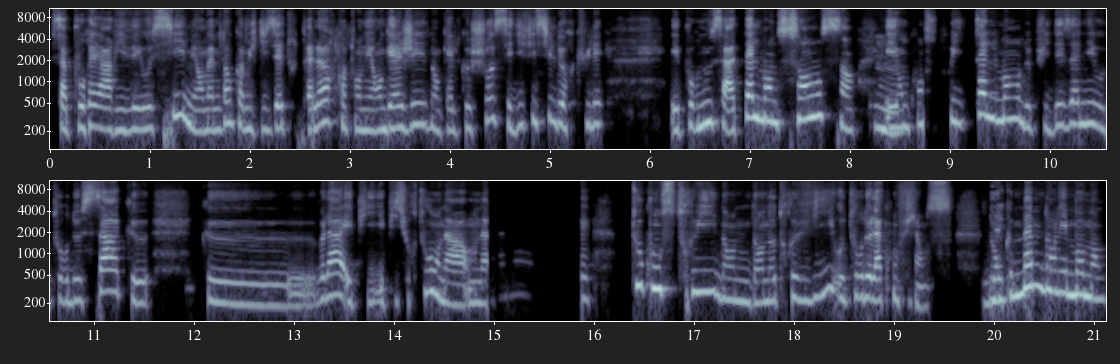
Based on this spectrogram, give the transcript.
ça pourrait arriver aussi. Mais en même temps, comme je disais tout à l'heure, quand on est engagé dans quelque chose, c'est difficile de reculer. Et pour nous, ça a tellement de sens et mmh. on construit tellement depuis des années autour de ça que, que voilà. Et puis, et puis surtout, on a, on a tout construit dans, notre vie autour de la confiance. Donc même dans les moments,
